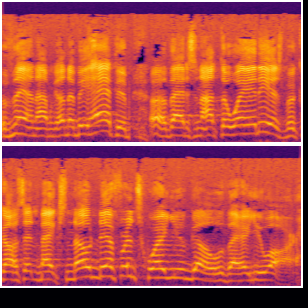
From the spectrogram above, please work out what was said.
then I'm going to be happy. Uh, that is not the way it is because it makes no difference where you go, there you are.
